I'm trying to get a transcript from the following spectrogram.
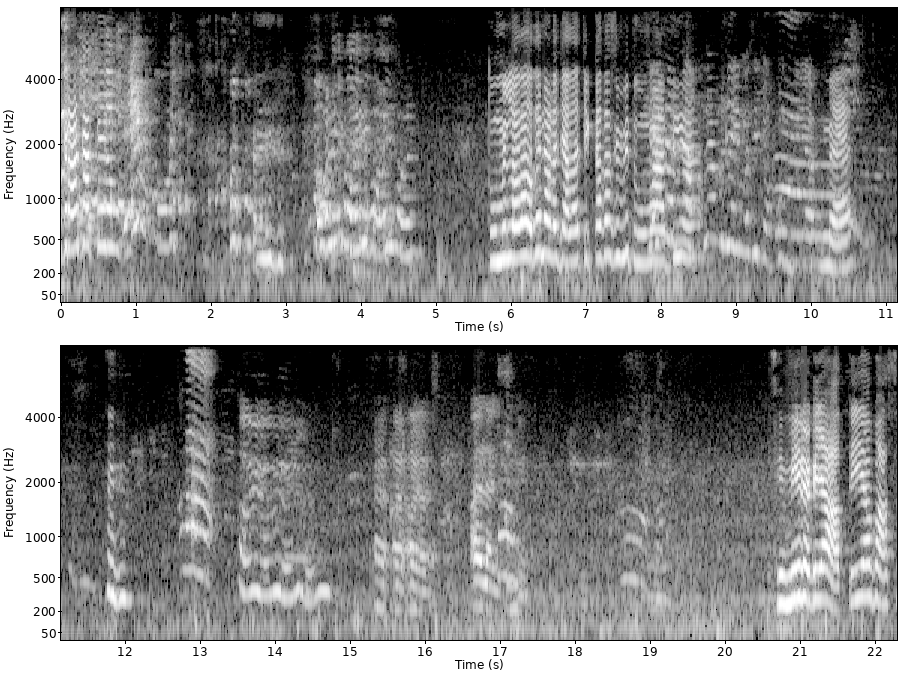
ਕਰਾ ਕਾਕੇ ਨੂੰ। ਹੌਲੀ ਹੌਲੀ ਹੌਲੀ ਹੌਲੀ। ਤੂੰ ਮੈਨੂੰ ਲੱਗਦਾ ਉਹਦੇ ਨਾਲੋਂ ਜ਼ਿਆਦਾ ਚਿੱਕਾ ਤਾਂ ਸੀ ਵੀ ਤੂੰ ਮਾਰਦੀ ਆ। ਬਜਾਈ ਮਸੀ ਚੁੱਪ ਹੁੰਦੀ ਆ? ਮੈਂ। ਓਏ ਓਏ ਓਏ ਆ ਆ ਆ ਆ ਲੱਗ ਤੂੰ ਸਿਮੀ ਰਗਜਾਤੀ ਆ ਬਸ।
